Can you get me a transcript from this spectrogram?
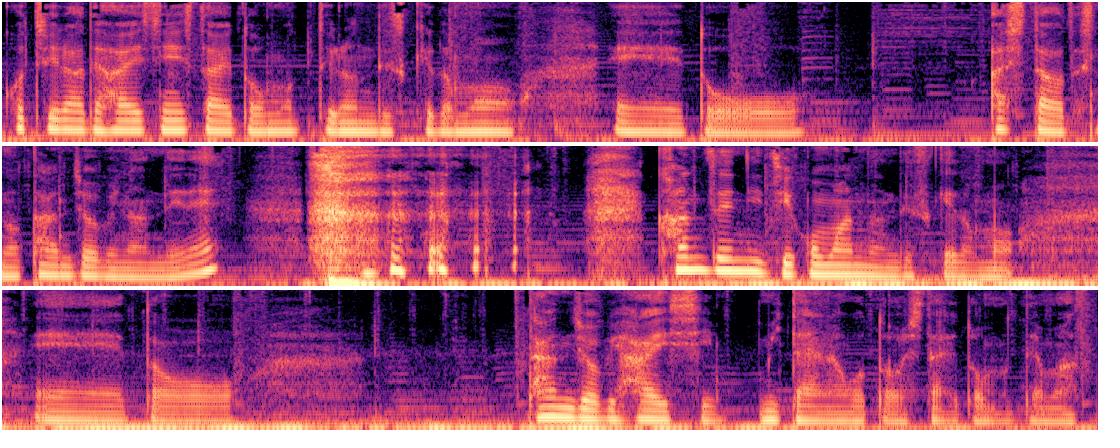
こちらで配信したいと思ってるんですけども、えっ、ー、と、明日私の誕生日なんでね、完全に自己満なんですけども、えっ、ー、と、誕生日配信みたいなことをしたいと思ってます。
